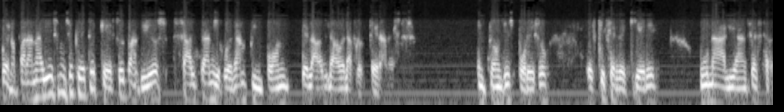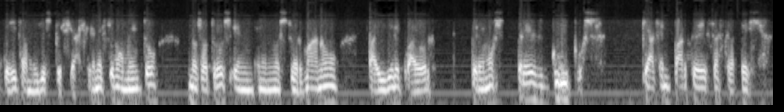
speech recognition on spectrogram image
Bueno, para nadie es un secreto que estos bandidos saltan y juegan ping-pong del lado, del lado de la frontera, Néstor. Entonces, por eso es que se requiere una alianza estratégica muy especial. En este momento, nosotros en, en nuestro hermano país del Ecuador, tenemos tres grupos que hacen parte de esta estrategia.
